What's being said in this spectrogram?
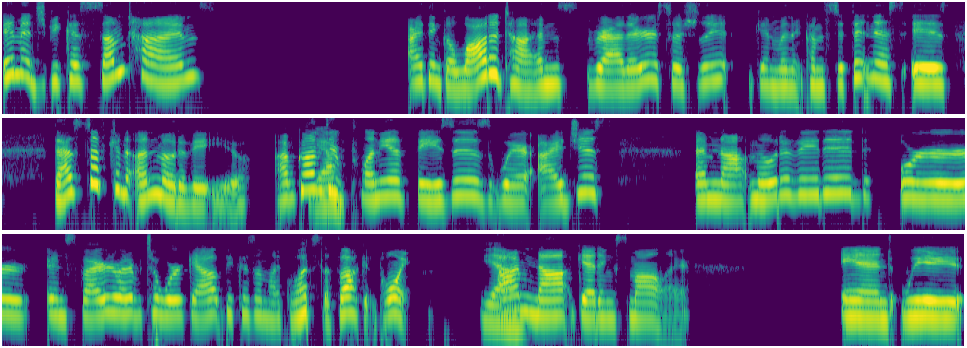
image? Because sometimes, I think a lot of times, rather, especially again when it comes to fitness, is that stuff can unmotivate you. I've gone Yeah. through plenty of phases where I just am not motivated or inspired or whatever to work out because I'm like, what's the fucking point? Yeah. I'm not getting smaller. And we,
